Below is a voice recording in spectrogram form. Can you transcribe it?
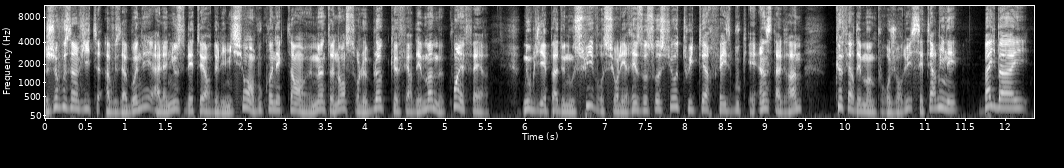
Je vous invite à vous abonner à la newsletter de l'émission en vous connectant euh, maintenant sur le blog quefairedesmoms.fr. N'oubliez pas de nous suivre sur les réseaux sociaux Twitter, Facebook et Instagram. Que faire des mômes pour aujourd'hui, c'est terminé. Bye bye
